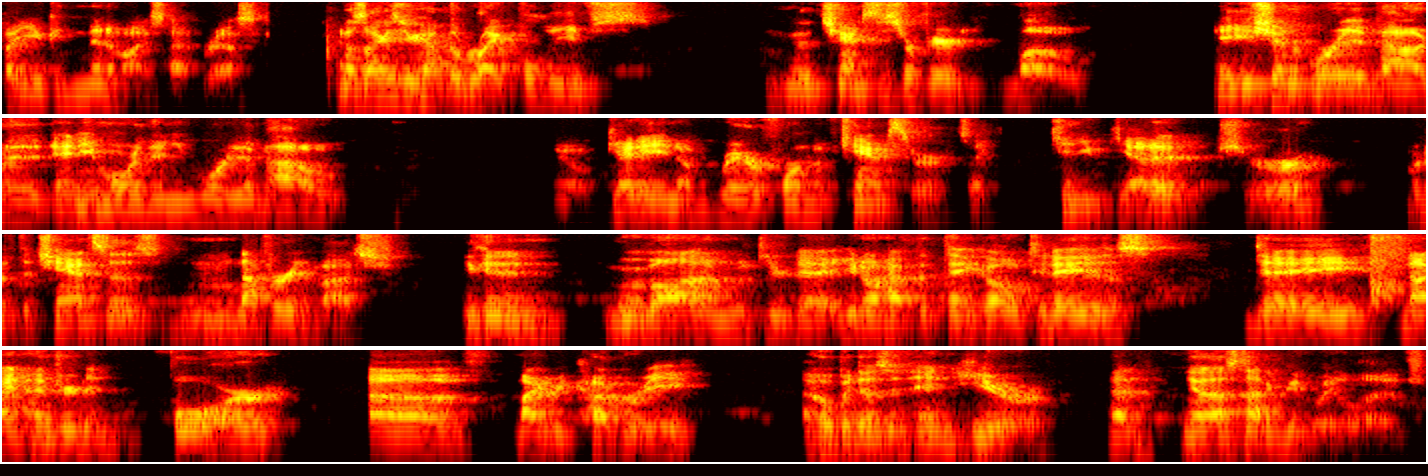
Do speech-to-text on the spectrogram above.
but you can minimize that risk. And as long as you have the right beliefs, the chances are very low. You shouldn't worry about it any more than you worry about you know, getting a rare form of cancer. It's like, can you get it? Sure. What are the chances? Mm, not very much. You can move on with your day. You don't have to think, oh, today is day 904 of my recovery. I hope it doesn't end here. That you know, that's not a good way to live.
